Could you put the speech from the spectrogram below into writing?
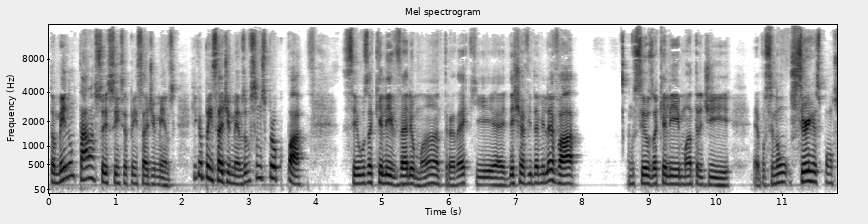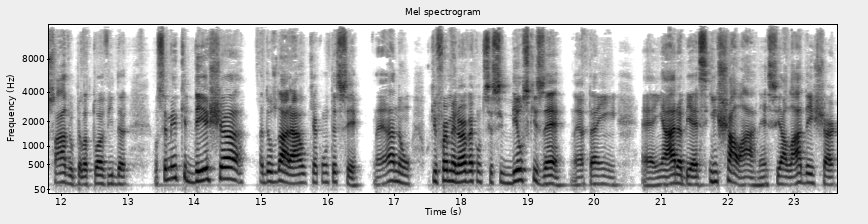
Também não está na sua essência pensar de menos. O que é pensar de menos? É você não se preocupar. Você usa aquele velho mantra, né? Que é deixa a vida me levar você usa aquele mantra de é, você não ser responsável pela tua vida, você meio que deixa a Deus dará o que acontecer. Né? Ah, não, o que for melhor vai acontecer se Deus quiser. Né? Até em, é, em árabe é inshallah, né? se Allah deixar.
